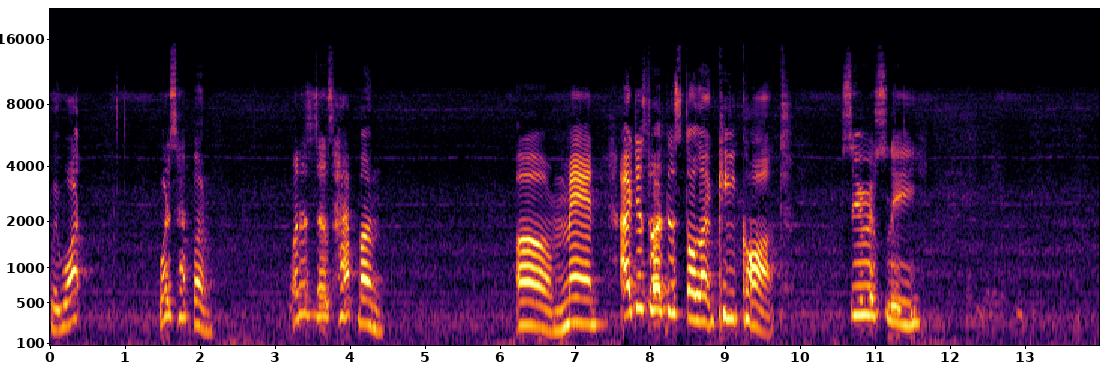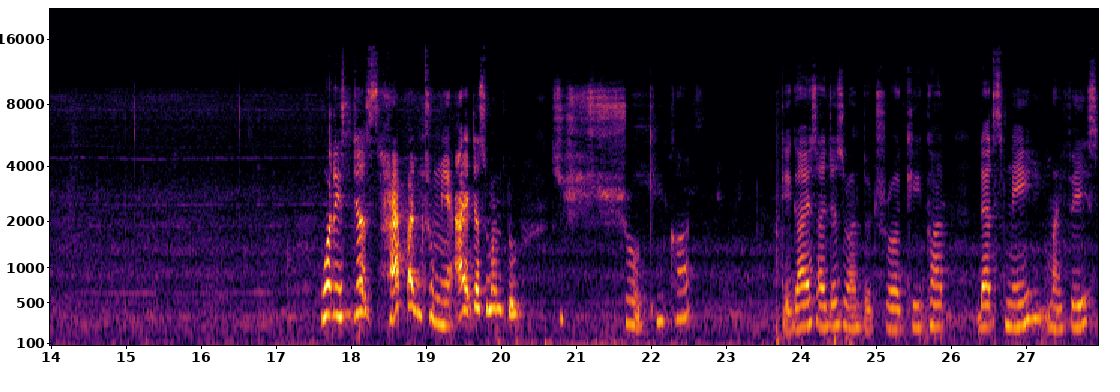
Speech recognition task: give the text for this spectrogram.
Wait, what? What has happened? What has just happened? Oh man, I just want to steal a key card. Seriously. What is just happened to me? I just want to show key card. Okay guys, I just want to throw a key card. That's me, my face.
